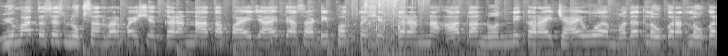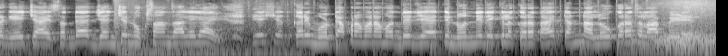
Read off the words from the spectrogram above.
विमा तसेच नुकसान भरपाई शेतकऱ्यांना आता पाहिजे आहे. त्यासाठी फक्त शेतकऱ्यांना आता नोंदणी करायची आहे व मदत लवकरात लवकर घ्यायची आहे. सध्या ज्यांचे नुकसान झालेले आहे ते शेतकरी मोठ्या प्रमाणामध्ये जे आहे ते नोंदणी देखील करत आहेत. त्यांना लवकरच लाभ मिळेल.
